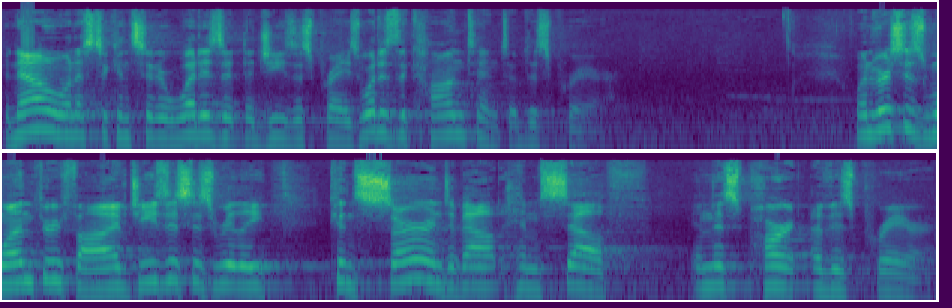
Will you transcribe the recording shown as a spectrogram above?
But now I want us to consider what is it that Jesus prays? What is the content of this prayer? When verses 1 through 5, Jesus is really concerned about himself in this part of his prayer.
